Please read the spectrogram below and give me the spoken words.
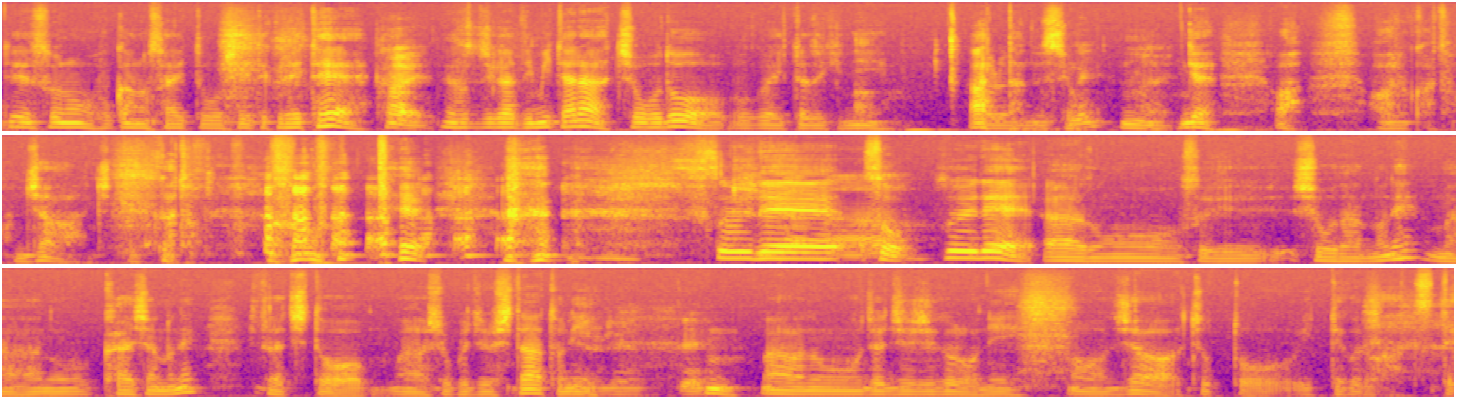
でその他のサイトを教えてくれて、はい、でそっち側で見たらちょうど僕が行った時に。あったんですよ。で、ね。うん、でああるかと。じゃあちょっと行くかと。思って。それでそう。それであのそういう商談のね、まあ、あの会社のね人たちと、まあ、食事をした後に、うん。まあ、あのじゃあ10時頃にあじゃあちょっと行ってくるわっつって。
